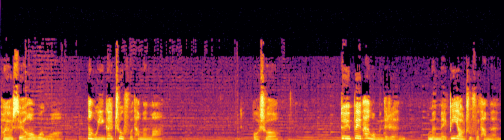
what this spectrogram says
朋友随后问我，那我应该祝福他们吗？我说。对于背叛我们的人，我们没必要祝福他们。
